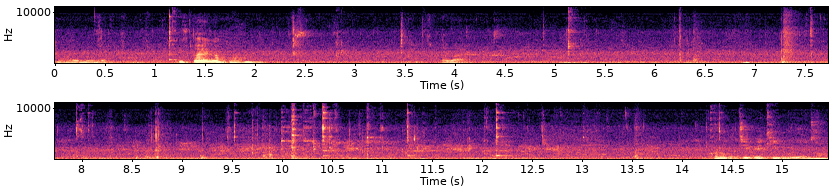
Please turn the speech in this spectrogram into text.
ทั้งหมดมีหมดพริกไทยกับหอมอ นมจีนไม่กินมื้ออื่นเนาะ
